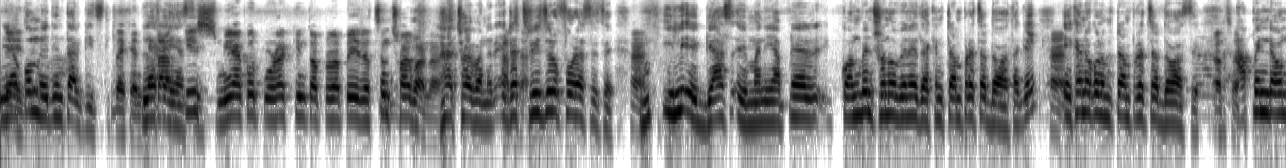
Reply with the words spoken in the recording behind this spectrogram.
মিয়াকো মেড ইন তার্কিস লেখাই আছে। মিয়াকোর প্রোডাক্ট কিন্তু আপনারা পেয়ে যাচ্ছেন ছয় বার্নার হ্যাঁ ছয় বানের এটা আচ্ছা। থ্রি জিরো ফোর এসেছে হ্যাঁ। গ্যাস মানে আপনার কনভেনশন ওভেনে দেখেন টেম্পারেচার দেওয়া থাকে। হ্যাঁ। এখানে কোনো টেম্পারেচার দেওয়া আছে। আপ এন্ড ডাউন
